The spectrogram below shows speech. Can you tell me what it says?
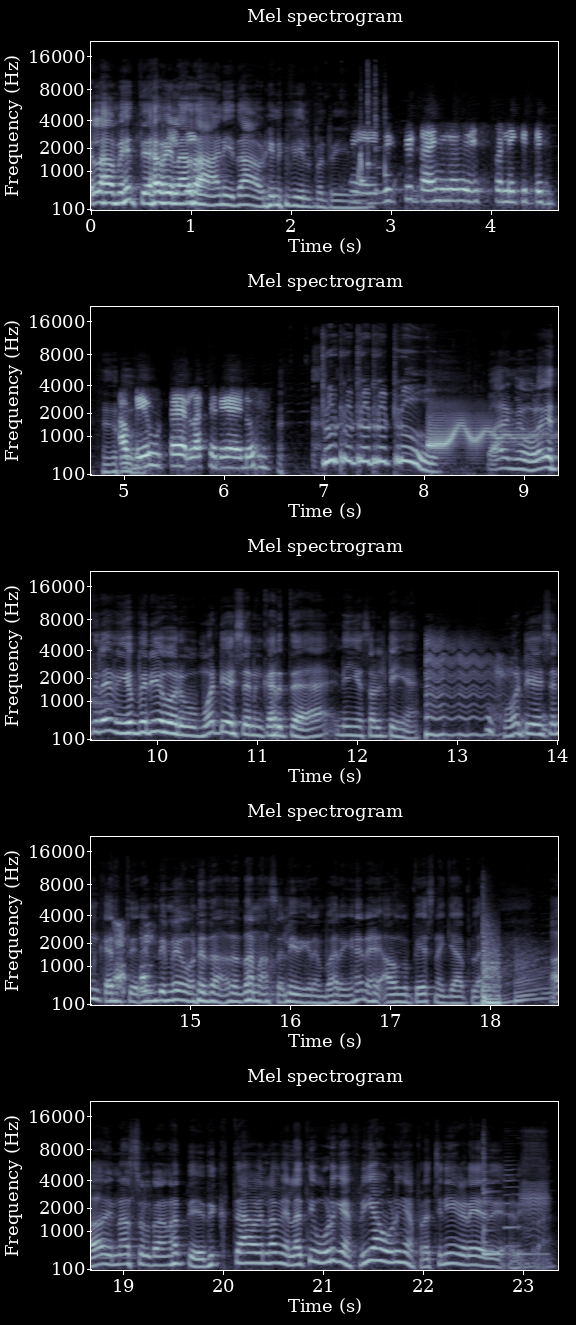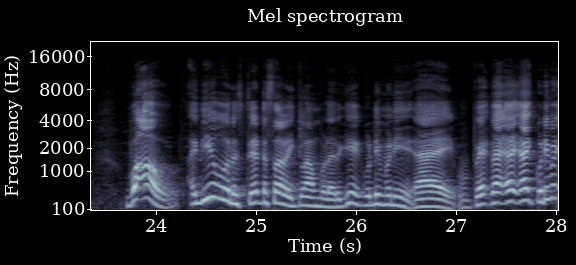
எல்லாமே தேவையில்லாத ஆணி தான் அப்படின்னு ஃபீல் பண்ணுறீங்க இதுக்கு டைம் வேஸ்ட் பண்ணிக்கிட்டு அப்படியே விட்டா எல்லாம் சரியாயிடும். True true true true true பாருங்க உலகத்திலே மிகப்பெரிய ஒரு மோட்டிவேஷன் கருத்தை நீங்கள் சொல்லிட்டீங்க. மோட்டிவேஷன் கருத்து ரெண்டுமே ஒன்று தான் அதை தான் நான் சொல்லியிருக்கிறேன். பாருங்க அவங்க பேசின கேப்பில் அதாவது என்ன சொல்கிறாங்கன்னா எதுக்கு தேவையில்லாமல் எல்லாத்தையும் விடுங்க ஃப்ரீயாக விடுங்க பிரச்சனையே கிடையாது அப்படிங்கிறாங்க வாவ் இதே ஒரு ஸ்டேட்டஸாக வைக்கலாம் போல இருக்கே குட்டிமணி. ஏய் பே- ஏய், குட்டிமணி.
